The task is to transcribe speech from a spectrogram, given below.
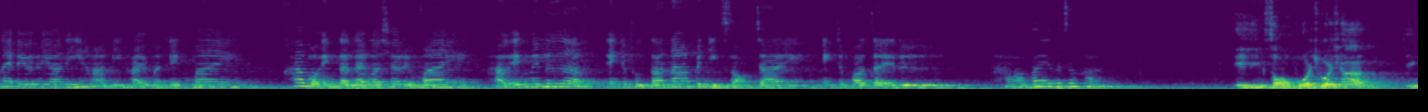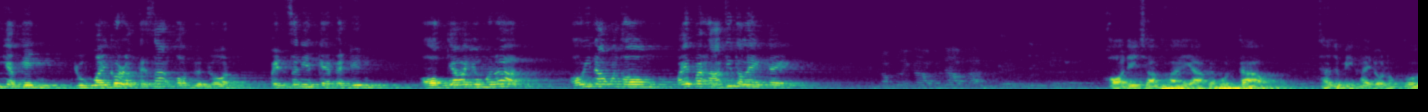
ในอยุธยานี้หามีใครเหมือนเองไม่ ข้าบอกเองแต่แรกแล้วใช่หรือไม่ หากเองไม่เลือก เองจะถูกตาหน้าเป็นหญิงสองใจ เองจะพอใจหรือ หาไม่พระเจ้าค่ะ อีหญิงสองผัวชั่วชาติ หญิงอย่างเองอยู่ไปก็รังแต่สร้างความเดือดร้อน เป็นเสนียดแก่แผ่นดิน ออกยายมราช เอาอีนางวันทองไปประหารที่ตะแลงแกงขอเดชะพายาพระพลเกล้า ถ้าจะมีใครโดนลงโทษ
